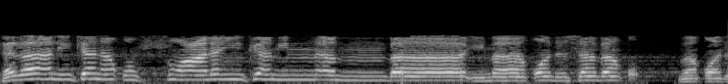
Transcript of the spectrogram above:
كذلك نقص عليك من أنباء ما قد سبق وقد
